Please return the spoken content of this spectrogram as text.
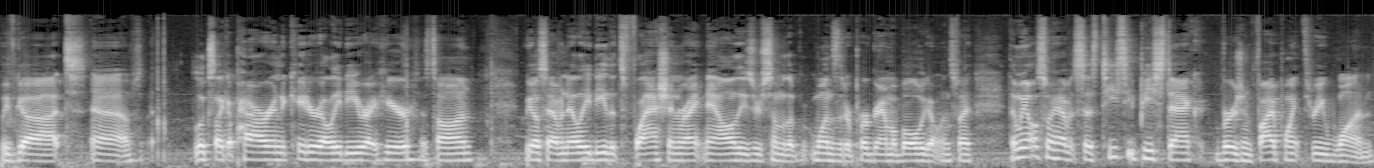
We've got uh, looks like a power indicator LED right here that's on. We also have an LED that's flashing right now. These are some of the ones that are programmable. We got one slide. Then we also have it says TCP stack version 5.31.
